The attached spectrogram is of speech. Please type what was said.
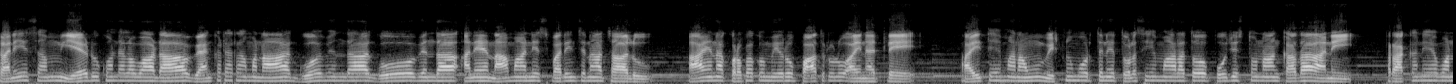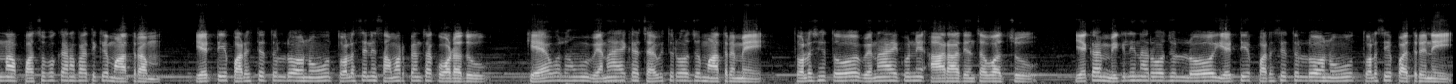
కనీసం ఏడు కొండలవాడ వెంకటరమణ గోవింద గోవింద అనే నామాన్ని స్మరించినా చాలు. ఆయన కృపకు మీరు పాత్రులు అయినట్లే. అయితే మనం విష్ణుమూర్తిని తులసీమాలతో పూజిస్తున్నాం కదా అని. ప్రక్కనే ఉన్న పసుపు గణపతికి మాత్రం ఎట్టి పరిస్థితుల్లోనూ తులసిని సమర్పించకూడదు. కేవలం వినాయక చవితి రోజు మాత్రమే తులసితో వినాయకుని ఆరాధించవచ్చు. ఇక మిగిలిన రోజుల్లో ఎట్టి పరిస్థితుల్లోనూ తులసి పత్రిని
